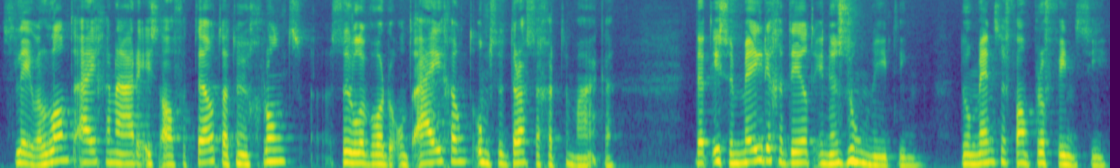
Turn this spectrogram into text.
Sleeuwen landeigenaren is al verteld dat hun grond zullen worden onteigend om ze drassiger te maken. Dat is een medegedeeld in een Zoom-meeting door mensen van provincie.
